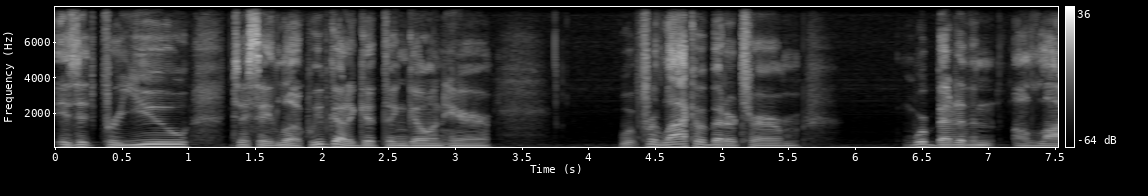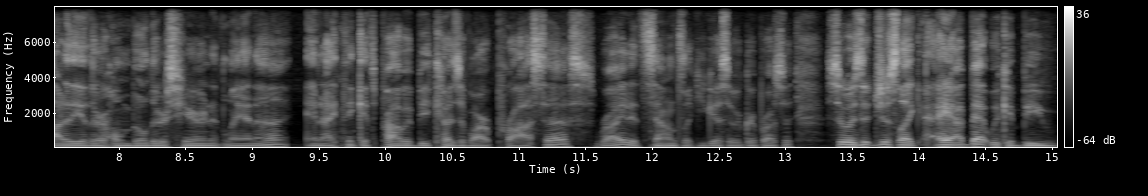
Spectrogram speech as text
is it for you to say? Look, we've got a good thing going here. For lack of a better term, we're better than a lot of the other home builders here in Atlanta, and I think it's probably because of our process, right? It sounds like you guys have a good process. So is it just like, hey, I bet we could be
